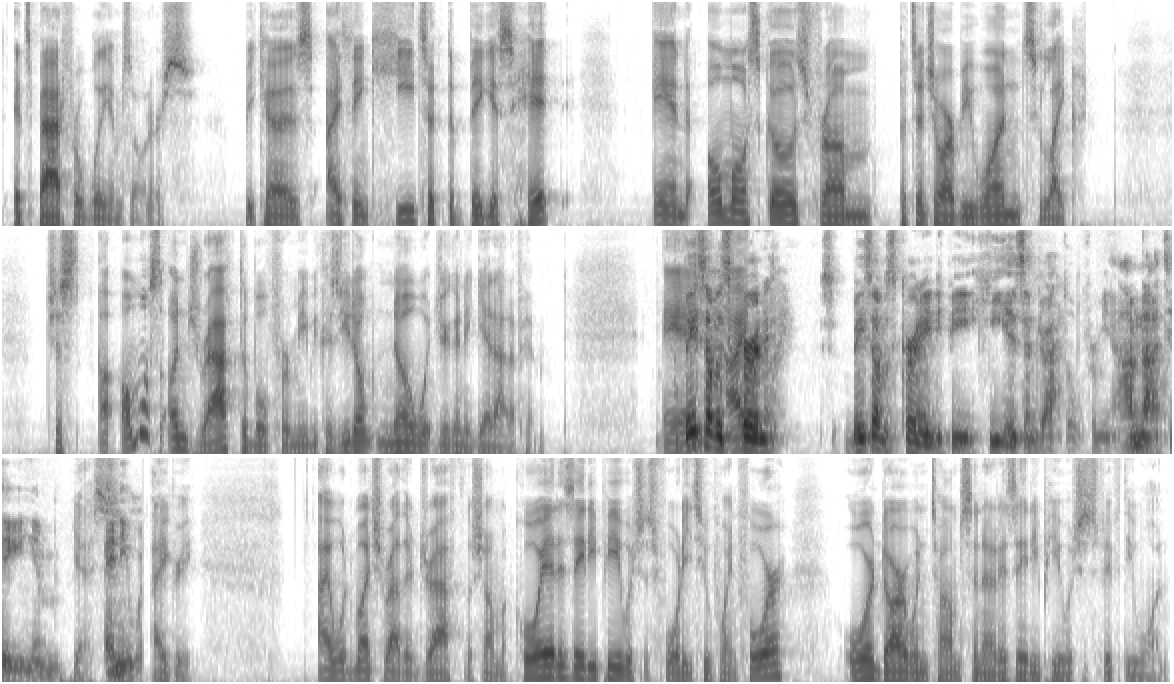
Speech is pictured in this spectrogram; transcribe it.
it's bad for Williams owners because I think he took the biggest hit and almost goes from potential RB1 to like just uh, almost undraftable for me because you don't know what you're going to get out of him. And based off his I- current based off his current ADP, he is undraftable for me. I'm not taking him Yes. anywhere. I agree. I would much rather draft LeSean McCoy at his ADP, which is 42.4, or Darwin Thompson at his ADP, which is 51.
